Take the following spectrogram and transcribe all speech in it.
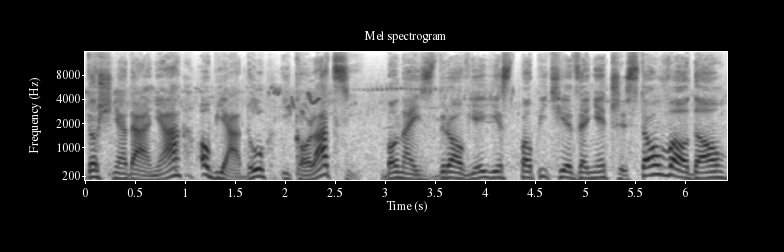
Do śniadania, obiadu i kolacji. Bo najzdrowiej jest popić jedzenie czystą wodą.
